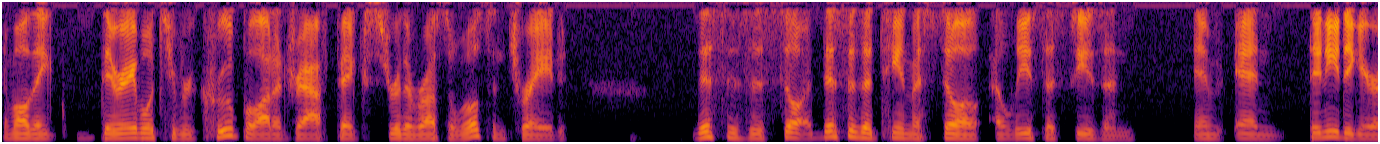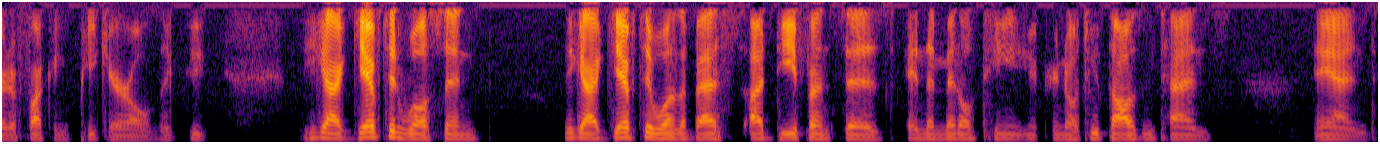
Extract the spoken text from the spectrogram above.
And while they they're able to recruit a lot of draft picks through the Russell Wilson trade, this is a still this is a team that's still at least a season, and and they need to get rid of fucking Pete Carroll. Like he, he got gifted Wilson, he got gifted one of the best uh, defenses in the middle team, you know, 2010s, and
